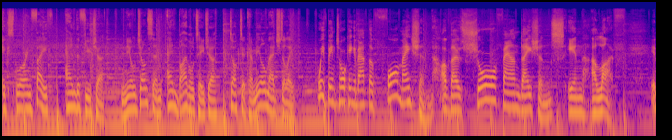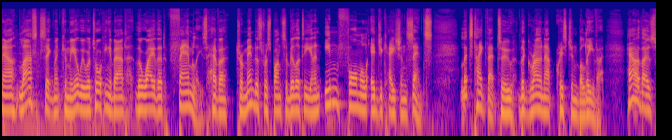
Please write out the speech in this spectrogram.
exploring faith and the future. Neil Johnson and Bible teacher Dr. Kameel Majdali. We've been talking about the formation of those sure foundations in a life. In our last segment, Kameel, we were talking about the way that families have a tremendous responsibility in an informal education sense. Let's take that to the grown up Christian believer. How are those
